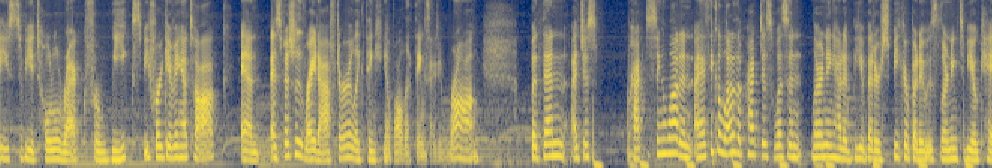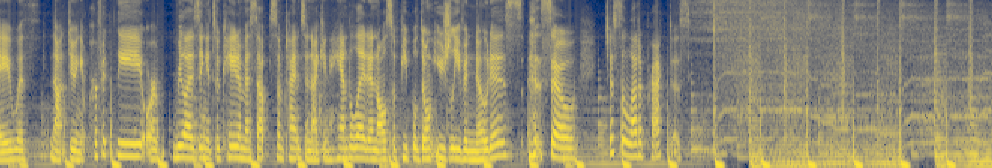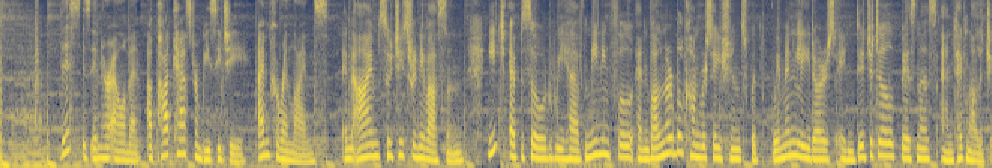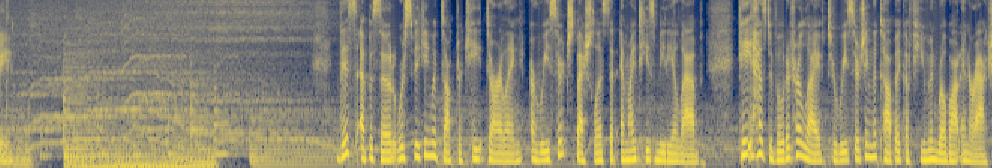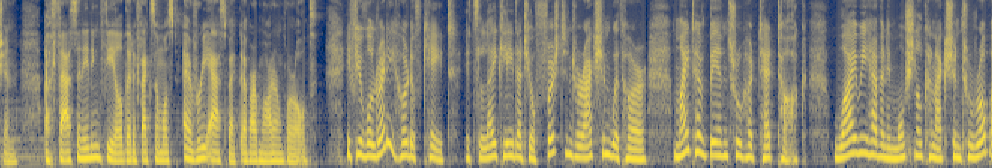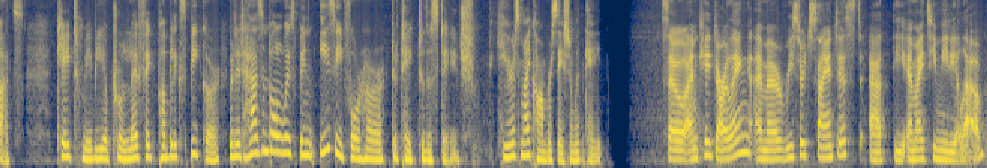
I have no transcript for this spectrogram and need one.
I used to be a total wreck for weeks before giving a talk, and especially right after, like thinking of all the things I did wrong. But then I just practicing a lot. And I think a lot of the practice wasn't learning how to be a better speaker, but it was learning to be okay with not doing it perfectly or realizing it's okay to mess up sometimes and I can handle it. And also, people don't usually even notice. so, just a lot of practice. This is In Her Element, a podcast from BCG. I'm Corin Lines. And I'm Suchi Srinivasan. Each episode, we have meaningful and vulnerable conversations with women leaders in digital, business, and technology. This episode, we're speaking with Dr. Kate Darling, a research specialist at MIT's Media Lab. Kate has devoted her life to researching the topic of human robot interaction, a fascinating field that affects almost every aspect of our modern world. If you've already heard of Kate, it's likely that your first interaction with her might have been through her TED Talk, Why We Have an Emotional Connection to Robots. Kate may be a prolific public speaker, but it hasn't always been easy for her to take to the stage. Here's my conversation with Kate. So, I'm Kate Darling. I'm a research scientist at the MIT Media Lab,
